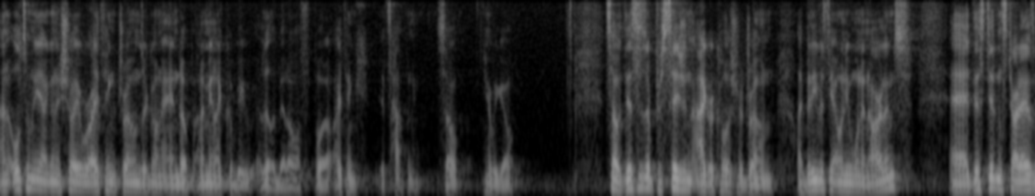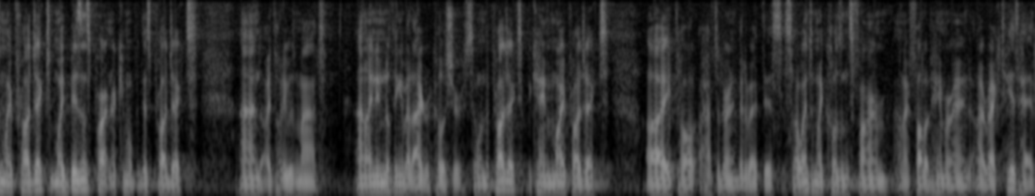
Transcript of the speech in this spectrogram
And ultimately, I'm going to show you where I think drones are going to end up. And I mean, I could be a little bit off, but I think it's happening. So here we go. So this is a precision agriculture drone. I believe it's the only one in Ireland. Uh, this didn't start out as my project. My business partner came up with this project, and I thought he was mad. And I knew nothing about agriculture. So when the project became my project, I thought I have to learn a bit about this. So I went to my cousin's farm and I followed him around and I wrecked his head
